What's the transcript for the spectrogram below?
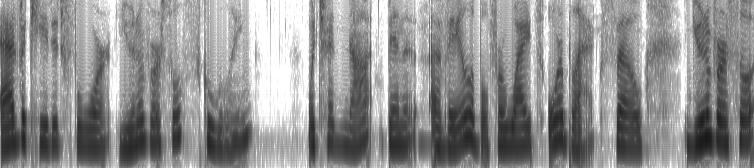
advocated for universal schooling, which had not been available for whites or blacks. So, universal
